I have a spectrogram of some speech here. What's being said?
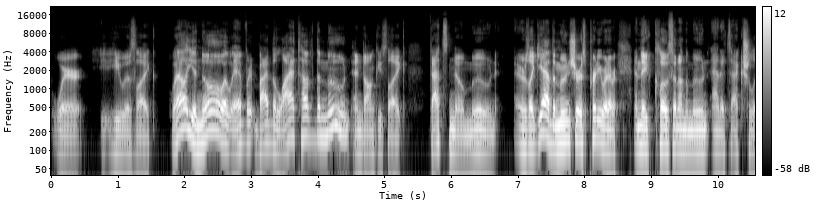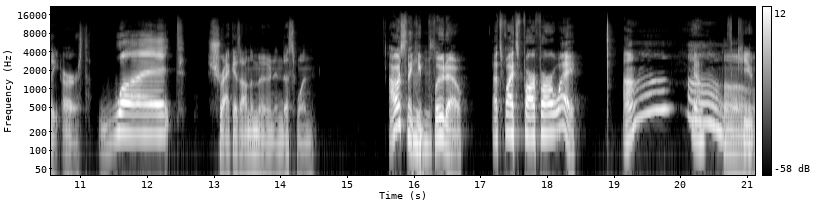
where he he was like, "Well, you know, every, by the light of the moon," and Donkey's like, "That's no moon." And it was like, "Yeah, the moon sure is pretty, whatever." And they close in on the moon, and it's actually Earth. What? Shrek is on the moon in this one. I was thinking Mhm. Pluto. That's why it's far, far away. Oh, it's cute.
